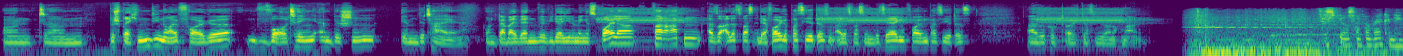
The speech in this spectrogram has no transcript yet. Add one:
und ähm, besprechen die neue Folge Vaulting Ambition im Detail. Und dabei werden wir wieder jede Menge Spoiler verraten, also alles, was in der Folge passiert ist und alles, was in den bisherigen Folgen passiert ist. Also guckt euch das lieber nochmal an. This feels like a reckoning.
